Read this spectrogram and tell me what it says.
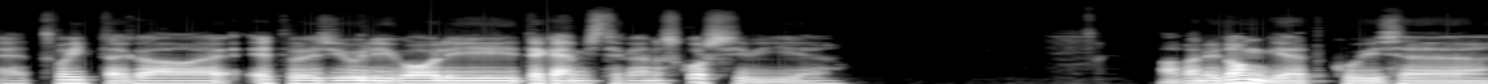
et võite ka Edwardsi ülikooli tegemistega ennast kurssi viia. aga nüüd ongi, et kui see,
